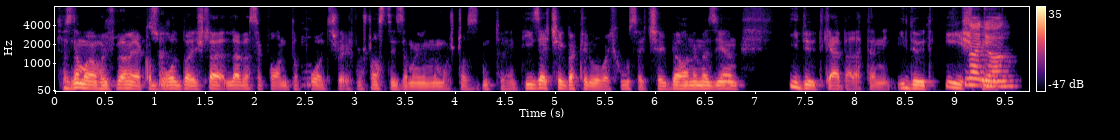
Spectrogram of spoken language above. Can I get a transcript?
És ez nem olyan, hogy bemegyek a boltba, és le, leveszek valamit a polcra, és most azt nézem, hogy most az mit tudom, 10 egységbe kerül, vagy 20 egységbe, hanem ez ilyen időt kell beletenni. Időt és Nagyon. Pénzt.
